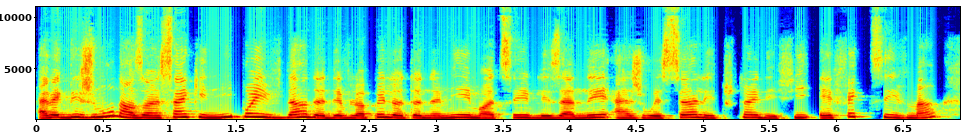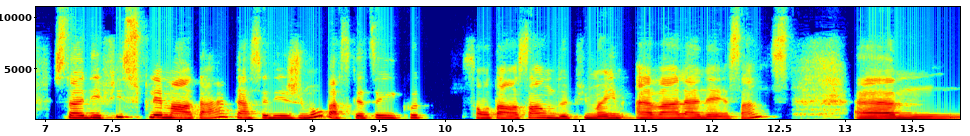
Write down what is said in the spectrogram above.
Avec des jumeaux dans un 5,5, pas évident de développer l'autonomie émotive. Les amener à jouer seul est tout un défi. Effectivement, c'est un défi supplémentaire quand c'est des jumeaux parce que, tu sais, écoute, sont ensemble depuis même avant la naissance. Euh,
